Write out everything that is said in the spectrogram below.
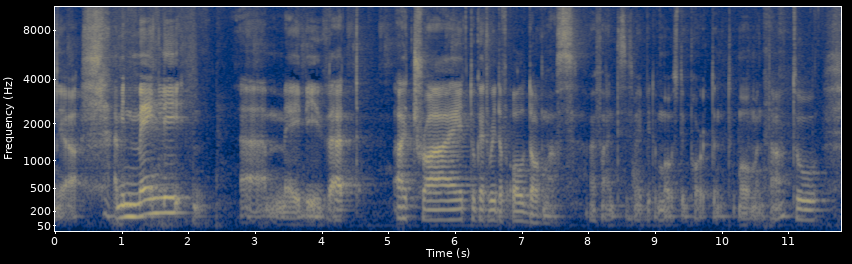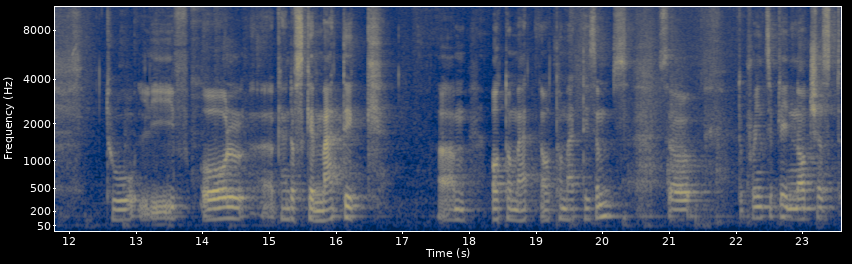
Yeah, I mean, mainly uh, maybe that I try to get rid of all dogmas. I find this is maybe the most important moment huh? to to leave all uh, kind of schematic um, automat automatisms. So to principally not just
